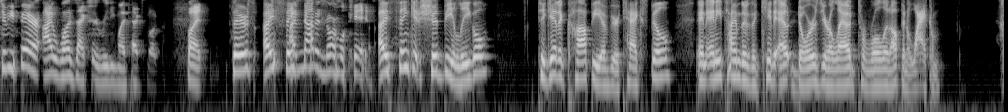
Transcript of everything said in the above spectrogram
to be fair, I was actually reading my textbook, but There's, I think, I'm not a normal kid. I think it should be legal to get a copy of your tax bill, and anytime there's a kid outdoors, you're allowed to roll it up and whack him.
